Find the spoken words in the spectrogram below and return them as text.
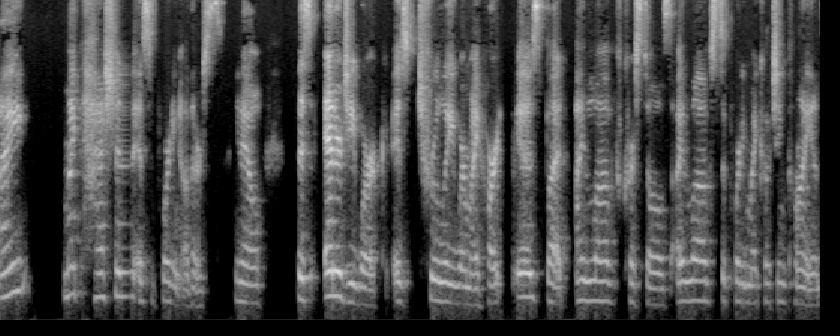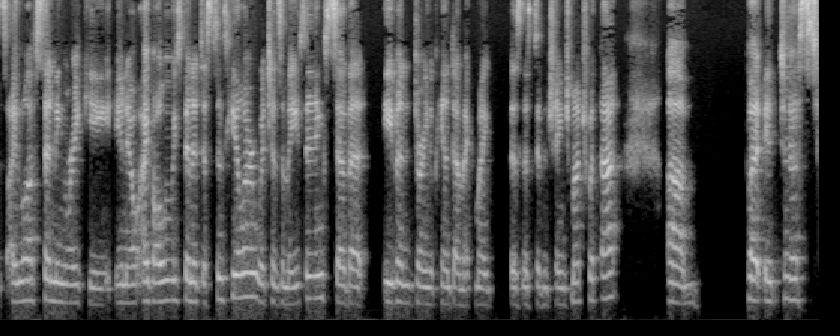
I, my passion is supporting others. You know, this energy work is truly where my heart is but i love crystals. I love supporting my coaching clients. I love sending reiki you know? I've always been a distance healer which is amazing so that even during the pandemic my business didn't change much with that. Um, but it just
